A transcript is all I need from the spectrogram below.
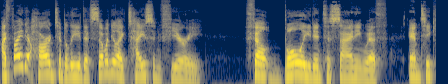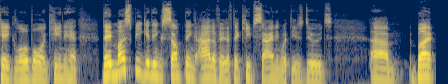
I find it hard to believe that somebody like Tyson Fury felt bullied into signing with MTK Global and Keenan. They must be getting something out of it if they keep signing with these dudes. Um, but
